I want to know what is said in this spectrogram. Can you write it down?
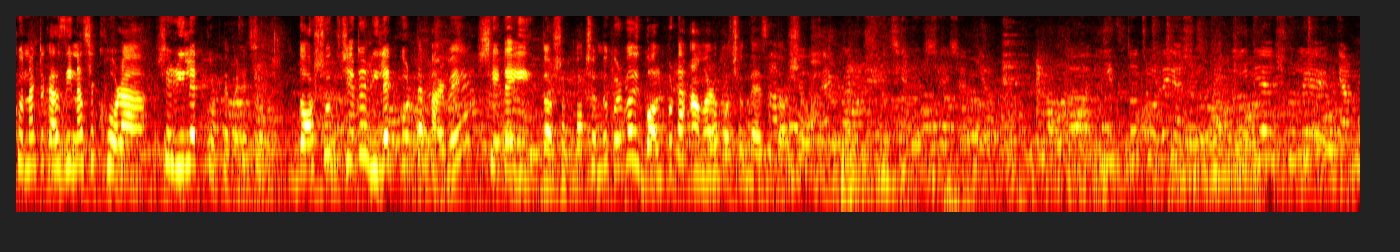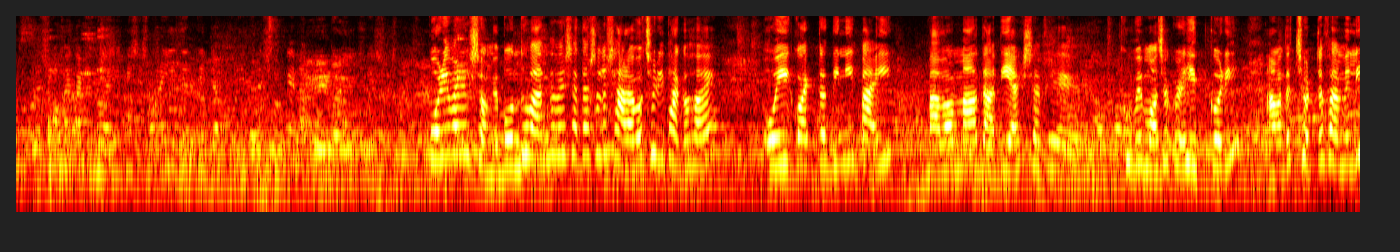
কোনো একটা কাজিন আছে খোড়া, সে রিলেট করতে পেরেছে। দর্শক যেটা রিলেট করতে পারবে, সেটাই দর্শক পছন্দ করবে। ওই গল্পটা আমারও পছন্দ অ্যাজ এ দর্শক। পরিবারের সঙ্গে বন্ধু বান্ধবের সাথে আসলে সারা বছরই থাকা হয়। ওই কয়েকটা দিনই পাই, বাবা, মা, দাদি একসাথে খুবই মজা করে ঈদ করি। আমাদের ছোট্ট ফ্যামিলি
